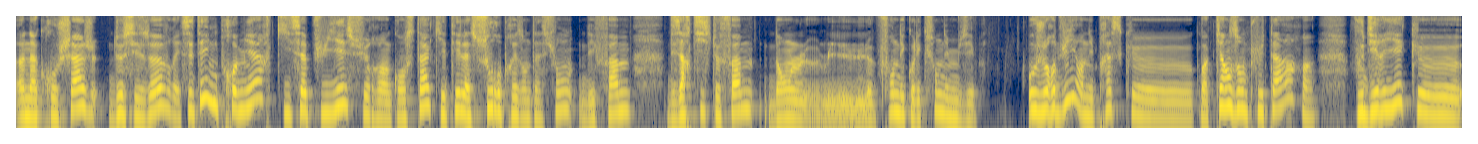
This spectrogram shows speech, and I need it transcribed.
un accrochage de ces œuvres. C'était une première qui s'appuyait sur un constat qui était la sous-représentation des femmes, des artistes femmes dans le fond des collections des musées. Aujourd'hui, on est presque quoi, 15 ans plus tard. Vous diriez que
